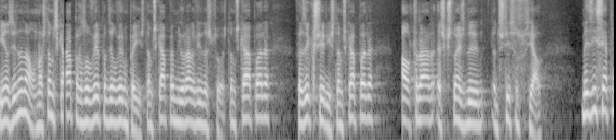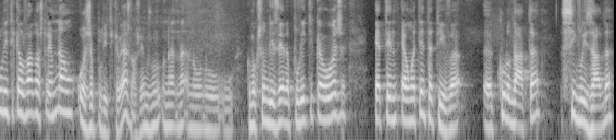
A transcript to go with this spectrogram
E nós dizer, não, não, nós estamos cá para resolver, para desenvolver um país, estamos cá para melhorar a vida das pessoas, estamos cá para fazer crescer isto, estamos cá para alterar as questões de justiça social. Mas isso é política levada ao extremo? Não. Hoje a política, aliás, nós vemos no, na, no, no como eu costumo dizer, a política hoje é, ten, é uma tentativa uh, cordata, civilizada,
